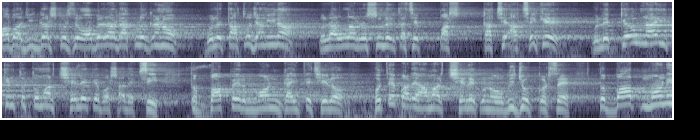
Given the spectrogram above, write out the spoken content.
বাবা জিজ্ঞাসা করছে, অবেলা ডাকলো কেন? বলে, তা তো জানি না। বলে আল্লাহ রসুলের কাছে পাশ, কাছে আছে কে? বলে, কেউ নাই, কিন্তু তোমার ছেলেকে বসা দেখছি। তো বাপের মন গাইতেছিল, হতে পারে আমার ছেলে কোনো অভিযোগ করছে। তো বাপ মনে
